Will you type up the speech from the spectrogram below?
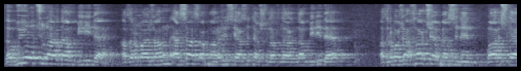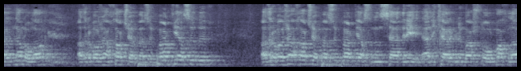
Və bu yolçulardan biri də, Azərbaycanın əsas aparıcı siyasi təşkilatlarından biri də Azərbaycan Xalq Cəbhəsinin varislərindən olan Azərbaycan Xalq Cəbhəsi partiyasıdır. Azərbaycan Xalq Cəbhəsi partiyasının sədri Əli Kərimli başda olmaqla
